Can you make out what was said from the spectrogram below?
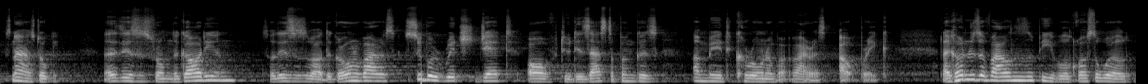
it's Stokey. Uh, this is from The Guardian. So this is about the coronavirus. Super rich jet off to disaster bunkers amid coronavirus outbreak. Like hundreds of thousands of people across the world,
